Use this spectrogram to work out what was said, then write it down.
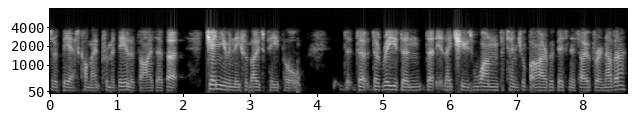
sort of BS comment from a deal advisor, but genuinely for most people, the, the, the reason that they choose one potential buyer of a business over another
